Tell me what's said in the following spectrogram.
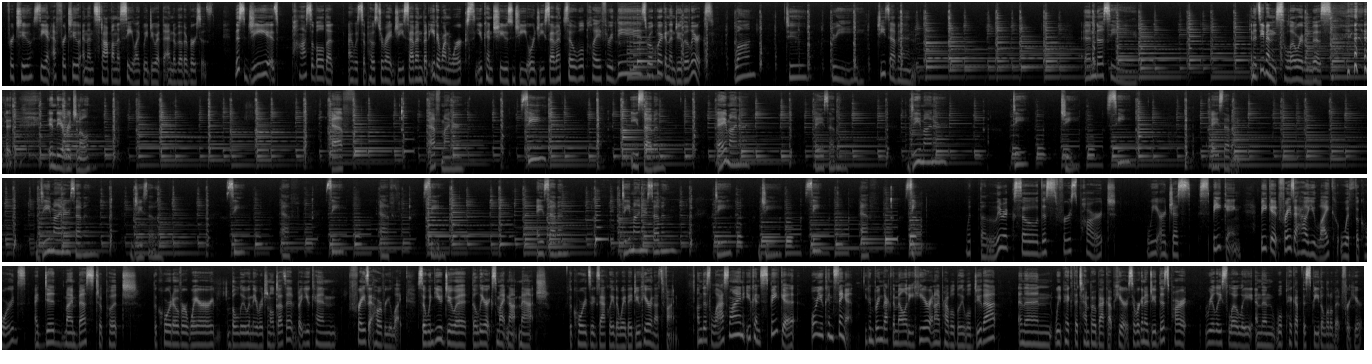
for 2, C and F for 2, and then stop on the C like we do at the end of the other verses. This G is possible that I was supposed to write G7, but either one works. You can choose G or G7. So we'll play through these real quick and then do the lyrics. One, two, three, G7, and a C. And it's even slower than this in the original. This first part, we are just speaking. Speak it, phrase it how you like with the chords. I did my best to put the chord over where Baloo in the original does it, but you can phrase it however you like. So when you do it, the lyrics might not match the chords exactly the way they do here, and that's fine. On this last line, you can speak it or you can sing it. You can bring back the melody here, and I probably will do that. And then we pick the tempo back up here. So we're going to do this part really slowly, and then we'll pick up the speed a little bit for here.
